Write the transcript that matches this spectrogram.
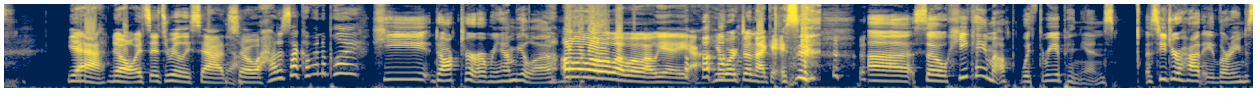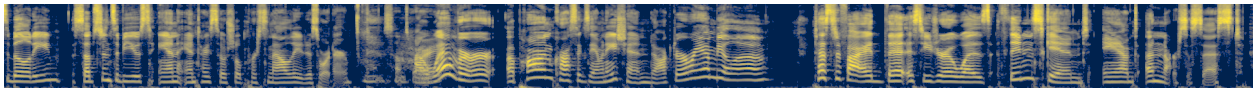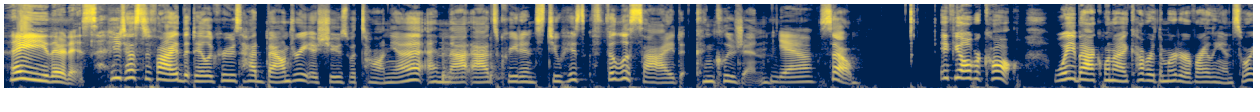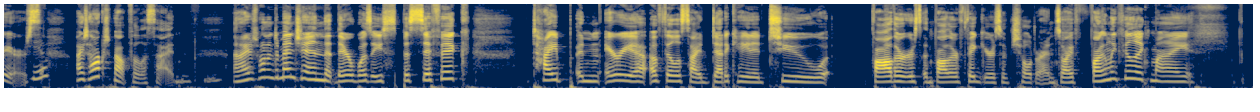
yeah, no, it's it's really sad. Yeah. So how does that come into play? He, Dr. Arambula. Oh, whoa, whoa, whoa, whoa, whoa, yeah, yeah, yeah. He worked on that case. Uh, so he came up with three opinions. Isidro had a learning disability, substance abuse, and antisocial personality disorder. Sounds about right. However, upon cross examination, Dr. Arambula testified that Isidro was thin skinned and a narcissist. Hey, there it is. He testified that De La Cruz had boundary issues with Tanya, and that adds credence to his filicide conclusion. Yeah. So, if y'all recall, way back when I covered the murder of Riley Ann Sawyers, Yep. I talked about filicide. Mm-hmm. And I just wanted to mention that there was a specific type and area of filicide dedicated to fathers and father figures of children. So I finally feel like my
